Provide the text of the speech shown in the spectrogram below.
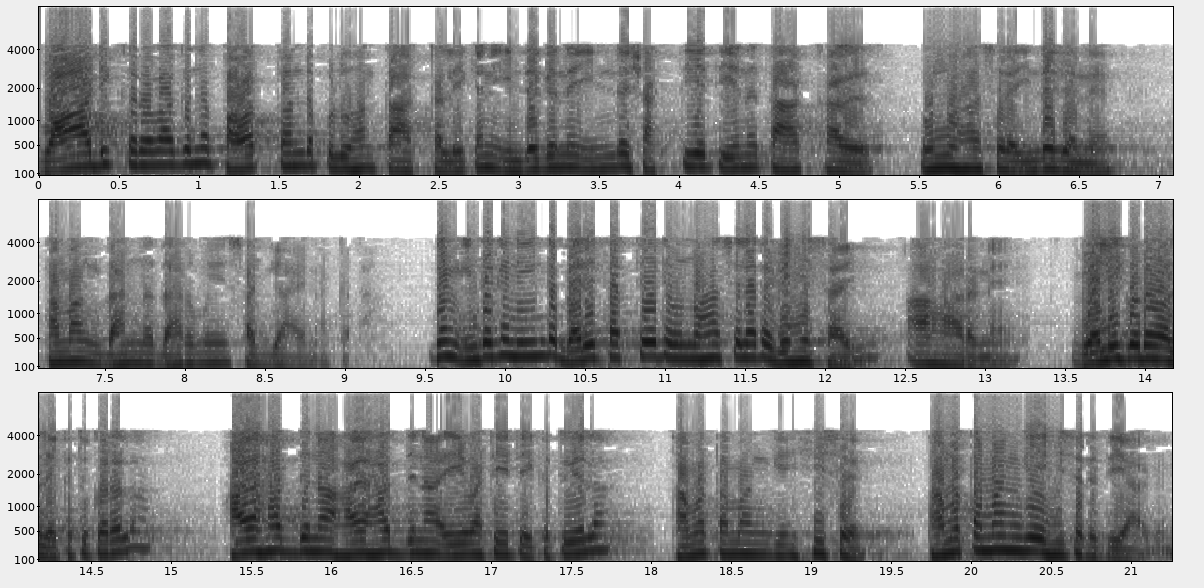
වාඩි කරවගෙන පවත්වන්න පුළුවන් තාක්කල් ඒ කියන්නේ ඉඳගෙන ඉන්න ශක්තිය තියෙන තාක්කල් උන්වහන්සේලා ඉඳගෙන තමන් දන්න ධර්මයේ සත්‍යයනා කළා. දැන් ඉඳගෙන ඉන්න බැරි තත්වයට උන්වහන්සේලාට වෙහෙසයි ආහාර නැහැ. වැලි ගොඩවල් එකතු කරලා 6 7 දෙනා 6 7 දෙනා ඒ වටේට එකතු වෙලා තම තමන්ගේ හිස තම තමන්ගේ හිසට තියාගෙන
